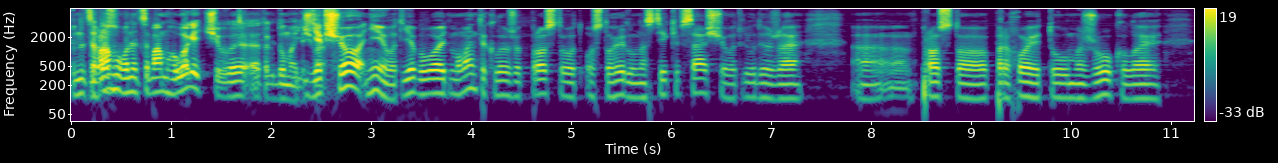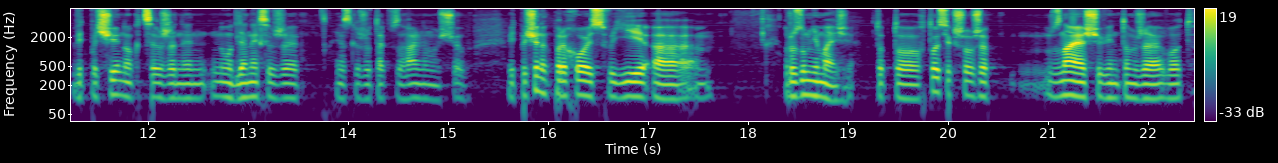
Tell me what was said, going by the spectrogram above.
Вони це, Роз- вам, вони це вам говорять, чи ви е, так думаєте? Що якщо ні, от є бувають моменти, коли вже просто от остогидло настільки все, що от люди вже е, просто переходять ту межу, коли відпочинок це вже не ну для них це вже, я скажу так в загальному, що відпочинок переходить свої. Е, розумні межі. Тобто, хтось, якщо вже знає, що він там вже от,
